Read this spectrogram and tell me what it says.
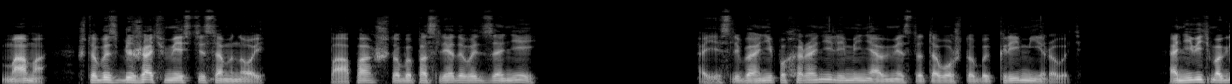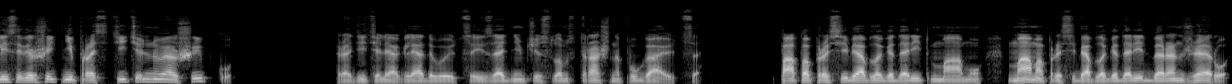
Мама, чтобы сбежать вместе со мной. Папа, чтобы последовать за ней. А если бы они похоронили меня вместо того, чтобы кремировать? Они ведь могли совершить непростительную ошибку. Родители оглядываются и задним числом страшно пугаются. Папа про себя благодарит маму, мама про себя благодарит Беранжеру,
